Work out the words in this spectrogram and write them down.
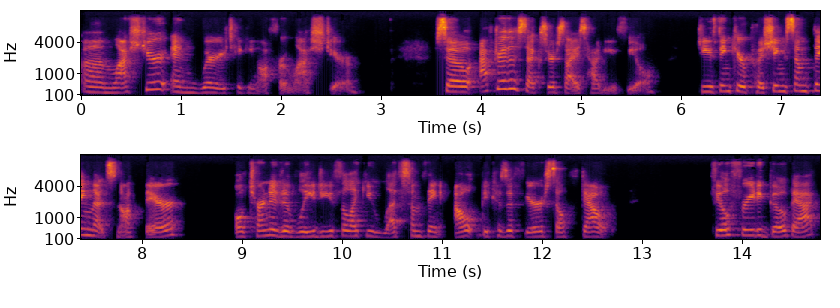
um, last year and where you're taking off from last year. So after this exercise, how do you feel? Do you think you're pushing something that's not there? Alternatively, do you feel like you left something out because of fear or self doubt? Feel free to go back,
